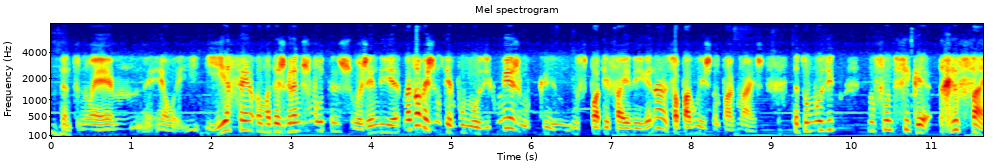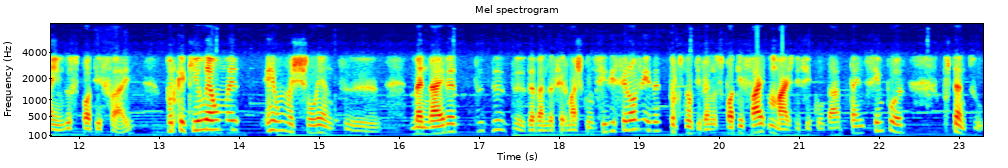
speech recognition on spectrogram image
Portanto, não é, é, e, e essa é uma das grandes lutas hoje em dia. Mas ao mesmo tempo o músico, mesmo que o Spotify diga, não, eu só pago isto, não pago mais. Portanto, o músico, no fundo, fica refém do Spotify, porque aquilo é uma, é uma excelente maneira de, de, da banda ser mais conhecida e ser ouvida. Porque se não tiver no Spotify, mais dificuldade tem de se impor. Portanto,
